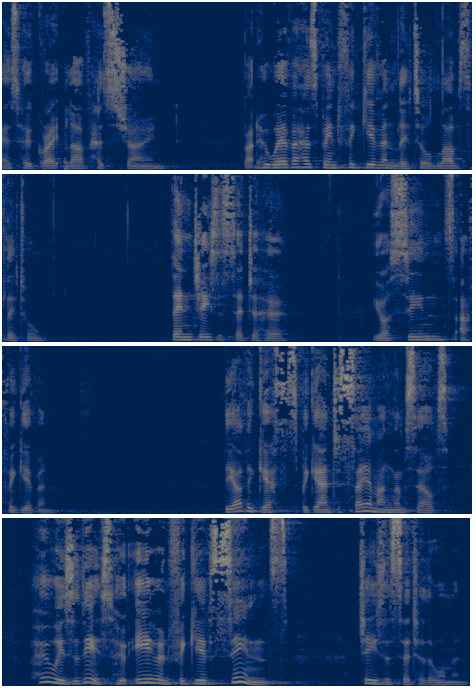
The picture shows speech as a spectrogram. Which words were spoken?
as her great love has shown. But whoever has been forgiven little loves little. Then Jesus said to her, Your sins are forgiven. The other guests began to say among themselves, Who is this who even forgives sins? Jesus said to the woman,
